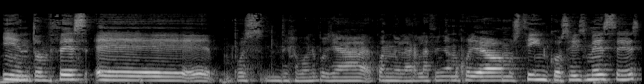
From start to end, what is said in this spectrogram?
y entonces eh, pues dije, bueno, pues ya cuando la relación a lo mejor llevábamos cinco o seis meses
